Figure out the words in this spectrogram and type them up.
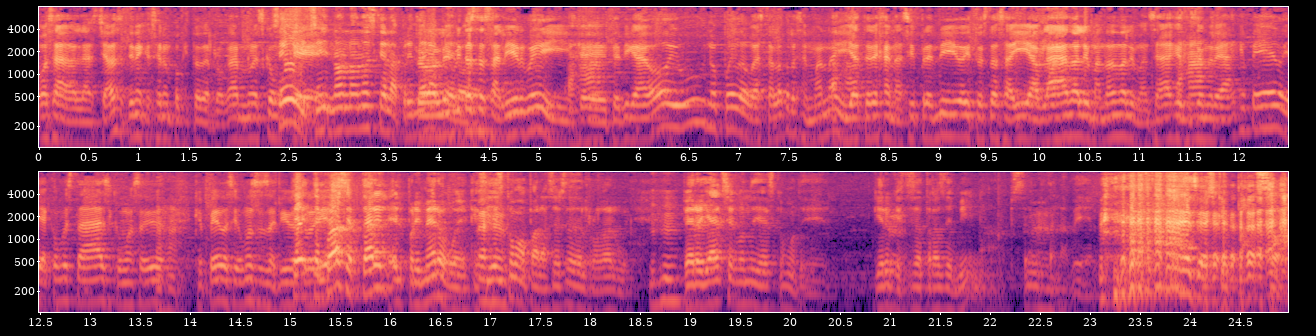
o sea, las chavas se tienen que hacer un poquito de rogar, no es como Sí, que sí, no, no, no es que la primera. pero- invitas a salir, güey, y te diga, hoy, uh, no puedo, güey, hasta la otra semana, y ya te dejan así prendido, y tú estás ahí hablándole, mandándole mensajes, diciéndole, ah, qué pedo, ya cómo estás, y cómo has ido, Ajá. qué pedo, si vamos a salir Te, otro te día. puedo aceptar el, el primero, güey, que sí Ajá. es como para hacerse del rogar, güey. Pero ya el segundo ya es como de. Quiero que estés atrás de mí. No, pues hasta la verga. Pues, ¿Qué pasó?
